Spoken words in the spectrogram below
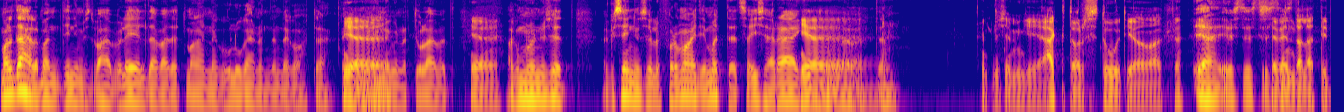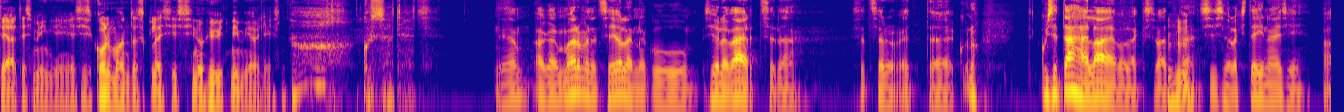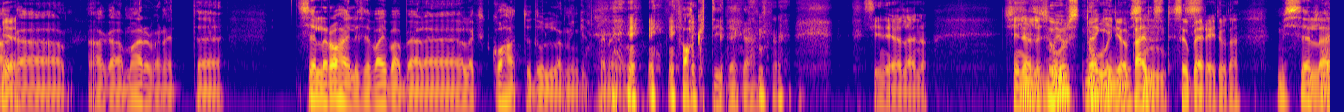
ma olen tähele pannud, et inimesed vahepeal eeldavad, et ma olen nagu lugenud nende kohta jaa, enne kui nad tulevad, Yeah. aga mul on ju see, et aga see on ju selle formaadi mõte, et sa ise räägid mulle, jaa, vaata jaa. et mis on mingi actor stuudio, vaata. jah, just, just, see just, vend alati teadis mingi ja siis kolmandas klassis sinu hüüdnimi oli. kus sa tead? jah, aga ma arvan, et see ei ole nagu, see ei ole väärt seda, saad sa aru, et äh, noh, kui see tähelaev oleks, vaata mm. -hmm. siis oleks teine asi, aga yeah., aga ma arvan, et äh, selle rohelise vaiba peale oleks kohatu tulla mingite nagu faktidega. siin ei ole noh, siin ei ole suur stuudiobänd, sõber ei tule. mis selle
